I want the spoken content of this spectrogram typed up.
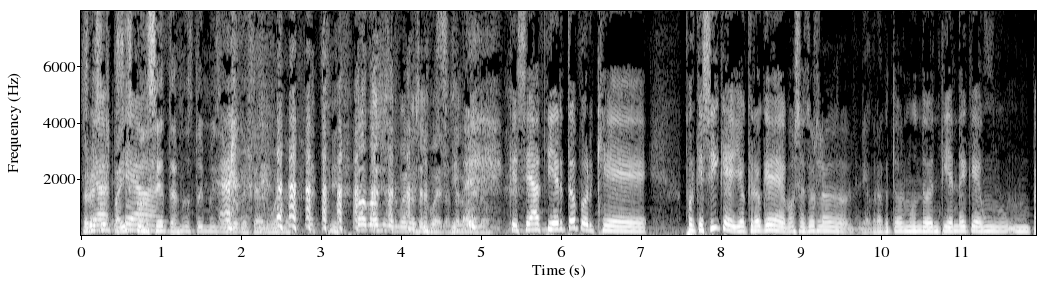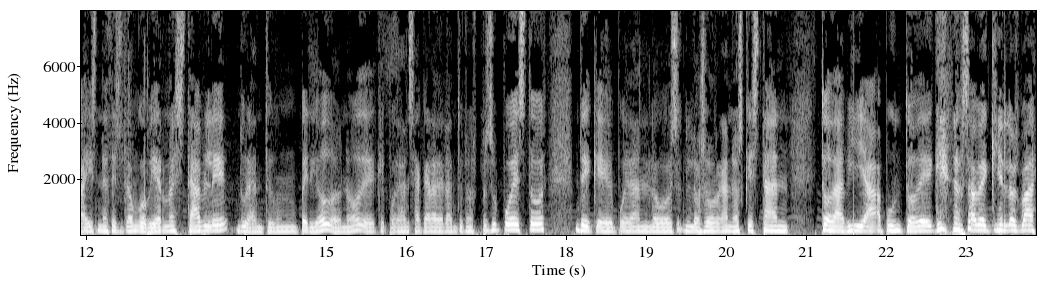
Pero sea- es el país sea- con Z, no estoy muy seguro que sea el bueno. Sí. No, no, es el bueno, es el bueno, es el bueno. que sea cierto porque porque sí que yo creo que vosotros lo, yo creo que todo el mundo entiende que un, un país necesita un gobierno estable durante un periodo no de que puedan sacar adelante unos presupuestos de que puedan los los órganos que están todavía a punto de que no sabe quién los va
